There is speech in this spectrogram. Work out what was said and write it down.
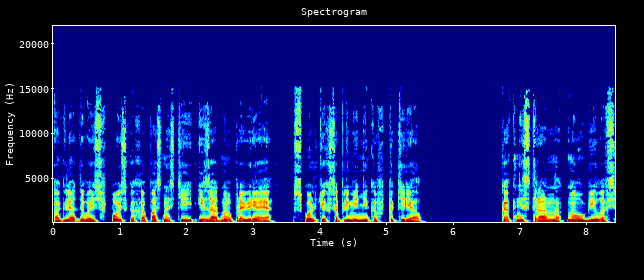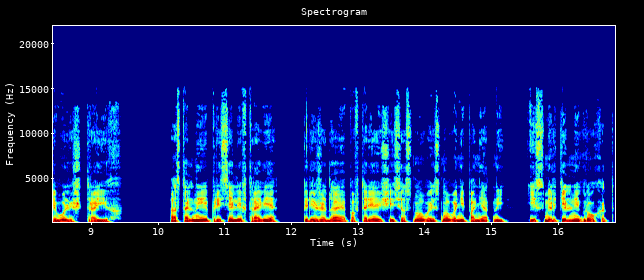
оглядываясь в поисках опасностей и заодно проверяя, скольких соплеменников потерял. Как ни странно, но убило всего лишь троих. Остальные присели в траве, пережидая повторяющийся снова и снова непонятный и смертельный грохот,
